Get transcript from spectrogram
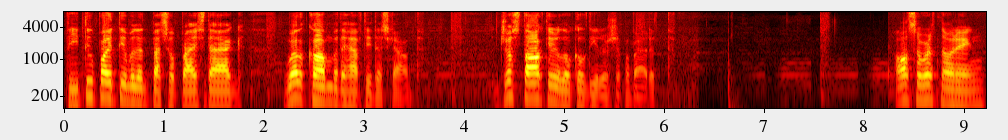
The 2.2 million peso price tag will come with a hefty discount. Just talk to your local dealership about it. Also worth noting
